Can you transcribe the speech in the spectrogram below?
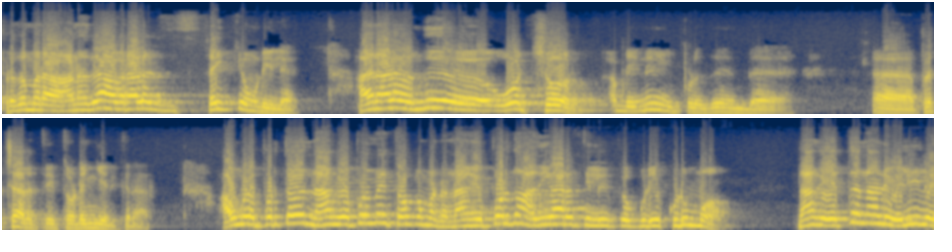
பிரதமராக ஆனது அவரால் சகிக்க முடியல. அதனால வந்து ஓட் ஷோர் அப்படின்னு இப்பொழுது இந்த பிரச்சாரத்தை தொடங்கி இருக்கிறார். அவங்கள பொறுத்தவரை நாங்கள் எப்பவுமே தோக்க மாட்டோம். நாங்கள் எப்பொழுதும் அதிகாரத்தில் இருக்கக்கூடிய குடும்பம். நாங்கள் எத்தனை நாள் வெளியில்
